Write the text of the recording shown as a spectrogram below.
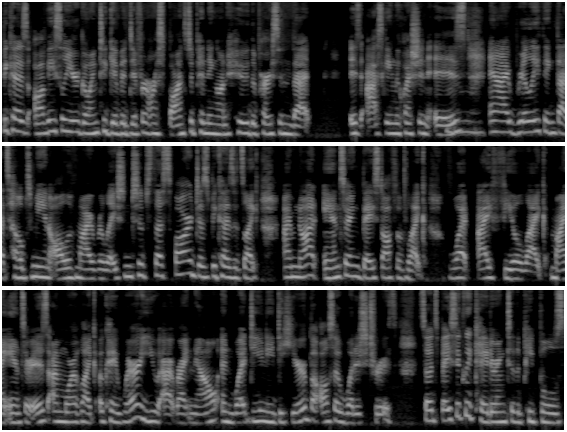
because obviously you're going to give a different response depending on who the person that is asking the question is. Mm-hmm. And I really think that's helped me in all of my relationships thus far, just because it's like, I'm not answering based off of like what I feel like my answer is. I'm more of like, okay, where are you at right now? And what do you need to hear? But also what is truth? So it's basically catering to the people's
